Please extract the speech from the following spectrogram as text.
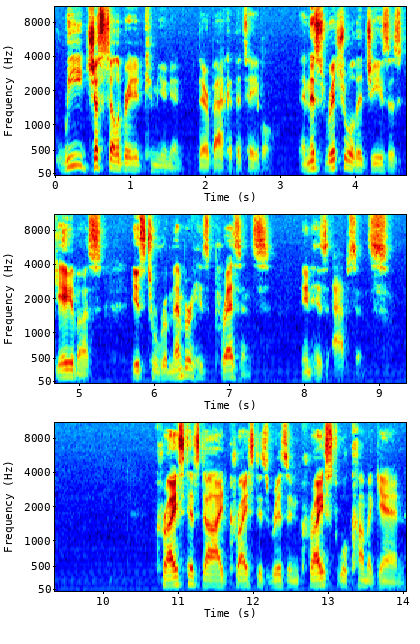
we just celebrated communion there back at the table. And this ritual that Jesus gave us is to remember his presence in his absence. Christ has died, Christ is risen, Christ will come again.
